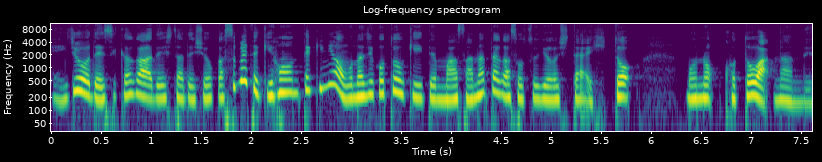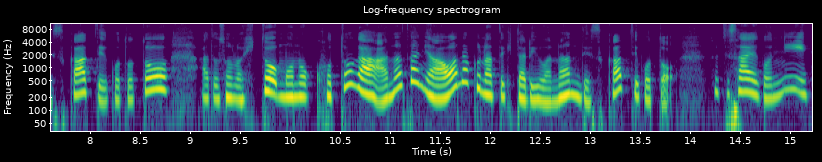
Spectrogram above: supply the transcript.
以上です。いかがでしたでしょうか？すべて基本的には同じことを聞いてます。あなたが卒業したい人、物、ことは何ですかっていうことと、あとその人、物、事があなたに合わなくなってきた理由は何ですかっていうこと。そして最後に、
